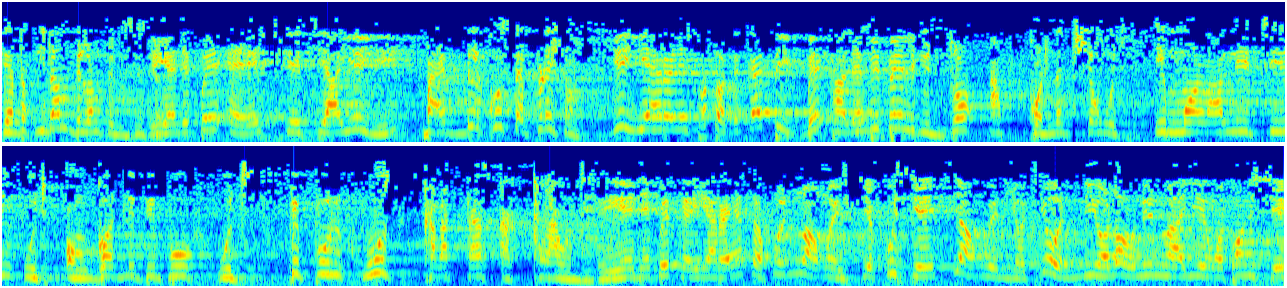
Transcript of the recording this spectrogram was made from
You don't- belong to the system. ìyẹn ni pé ẹ̀ ṣe ti ayé yìí. By biblical separation, yíyẹ ẹrẹ ni sọ́tọ̀ gẹ́gẹ́ bí ìgbékalẹ̀ bíbélì. you don't have connection with immorality, with ungodly people, with people whose characters are cloudy. ìyẹn ni pé kẹ̀yà rẹ̀ sọ pé nínú àwọn ìṣekúṣe tí àwọn ènìyàn tí ò ní ọlọ́run nínú ayé wọn tó ń ṣe.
